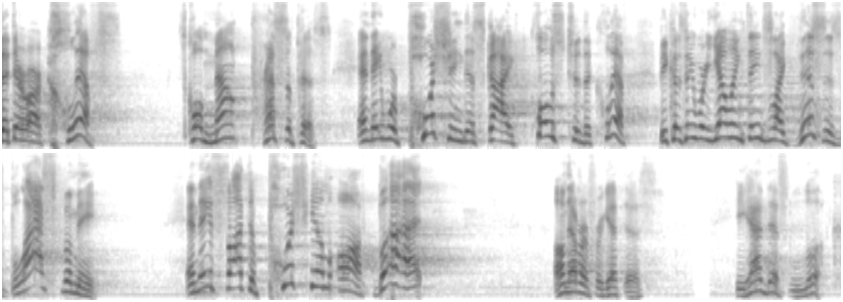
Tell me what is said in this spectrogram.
that there are cliffs. It's called Mount Precipice. And they were pushing this guy close to the cliff because they were yelling things like, This is blasphemy and they sought to push him off. But I'll never forget this. He had this look.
